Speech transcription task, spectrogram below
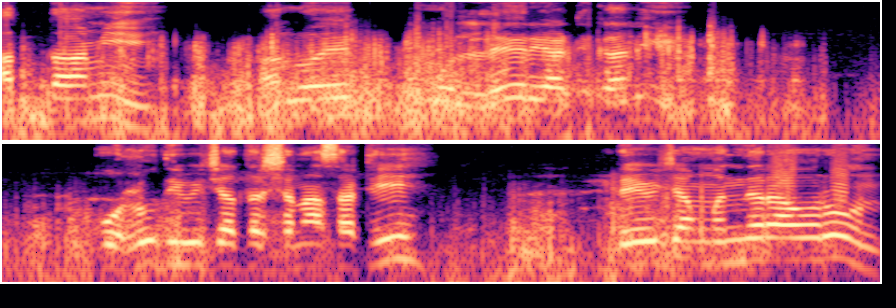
आत्ता आम्ही एक कोल्हेर या ठिकाणी कोल्हू देवीच्या दर्शनासाठी देवीच्या मंदिरावरून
